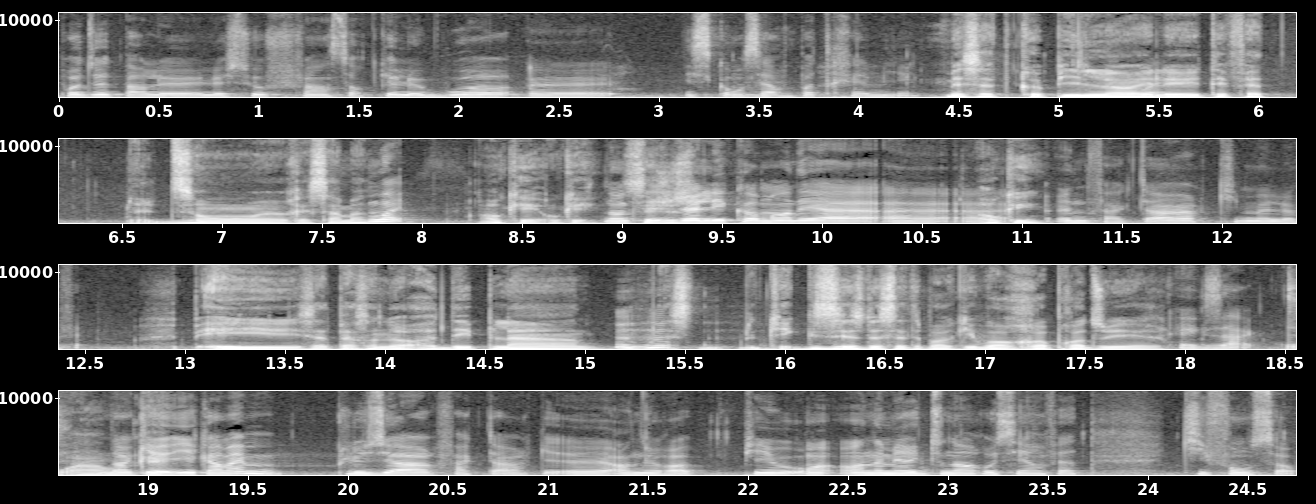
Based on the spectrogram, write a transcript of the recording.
produite par le, le souffle fait en sorte que le bois, euh, il se conserve pas très bien. Mais cette copie-là, Ouais. elle a été faite, disons, euh, récemment? Ouais. OK, OK. Donc, je l'ai commandé à, à- à OK. une facteur qui me l'a fait. Et cette personne-là a des plans Mm-hmm. qui existent de cette époque qu'il va reproduire. Exact. Wow, Donc, il y a- quand même plusieurs facteurs euh, en Europe, puis en Amérique du Nord aussi, en fait, qui font ça.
